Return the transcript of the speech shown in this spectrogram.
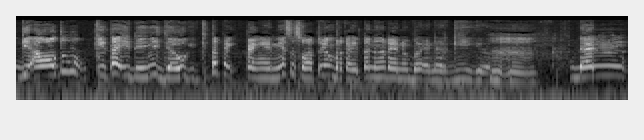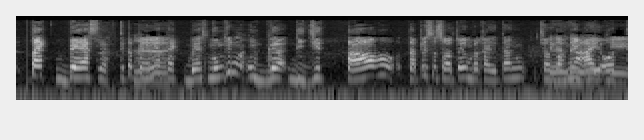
di awal tuh kita idenya jauh kita pe- pengennya sesuatu yang berkaitan dengan renewable energy gitu Mm-mm. dan tech based lah kita pengennya Heeh. tech based mungkin enggak digital tapi sesuatu yang berkaitan contohnya IoT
